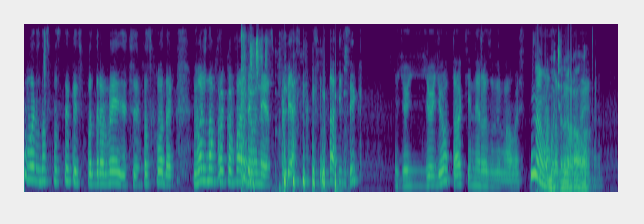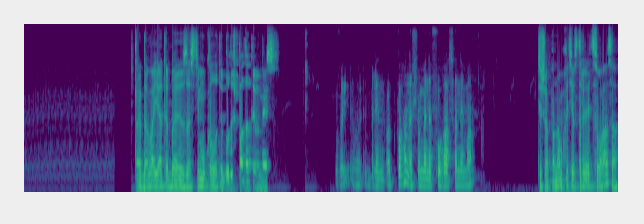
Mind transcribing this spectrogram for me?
Можна спуститись по драбині чи по сходах, можна прокопати вниз, блядь. Йо-йо-йо так і не розвивалась. Ну, мабуть, і не грала. Так, давай я тебе засніму, коли ти будеш падати вниз. Ви- ви- Блін, от погано, що в мене фугаса нема. Ти що, по нам хотів стріляти з сугаса?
